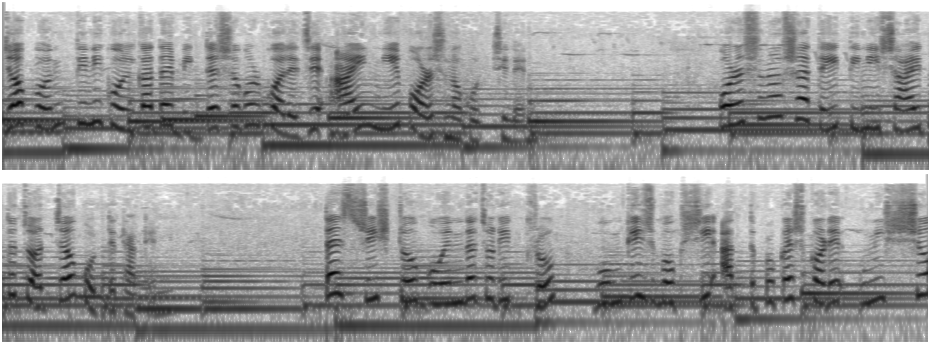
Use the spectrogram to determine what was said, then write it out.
যখন তিনি কলকাতায় বিদ্যাসাগর কলেজে আইন নিয়ে পড়াশোনা করছিলেন। পড়াশোনার সাথেই তিনি সাহিত্য চর্চাও করতে থাকেন। তার সৃষ্ট গোয়েন্দা চরিত্র ব্যোমকেশ বক্সী আত্মপ্রকাশ করে উনিশশো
